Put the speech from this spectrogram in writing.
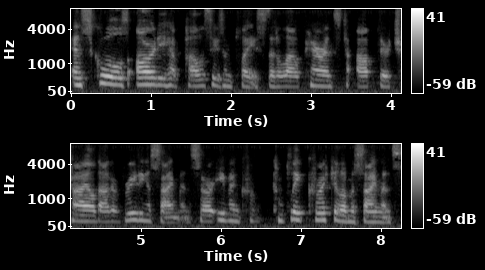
And schools already have policies in place that allow parents to opt their child out of reading assignments or even co- complete curriculum assignments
